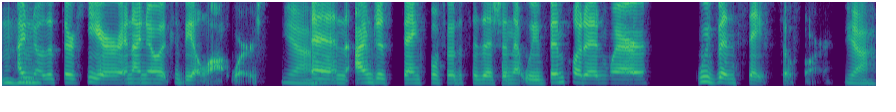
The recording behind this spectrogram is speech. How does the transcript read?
Mm-hmm. I know that they're here and I know it could be a lot worse. Yeah. And I'm just thankful for the position that we've been put in where we've been safe so far. Yeah.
